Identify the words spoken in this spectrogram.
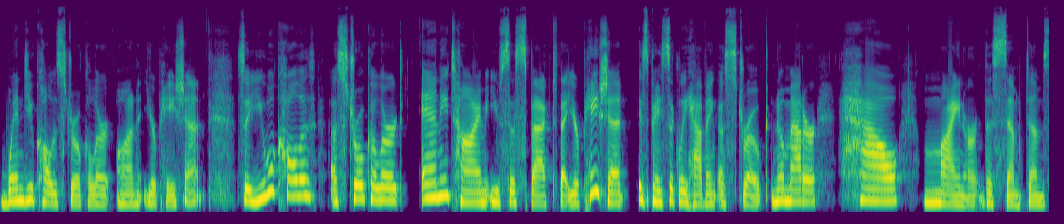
When do you call a stroke alert on your patient? So you will call a, a stroke alert anytime you suspect that your patient is basically having a stroke, no matter how minor the symptoms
